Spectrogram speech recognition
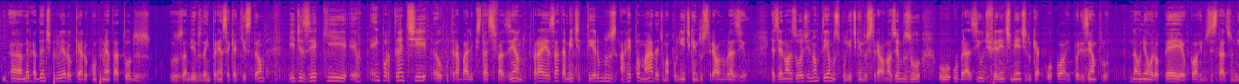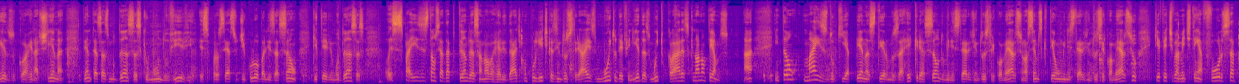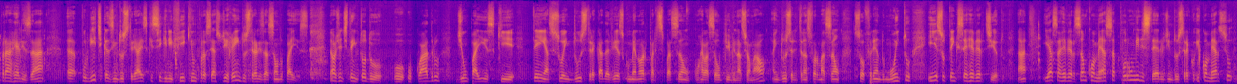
Uh, Mercadante, primeiro eu quero cumprimentar todos os amigos da imprensa que aqui estão e dizer que é importante o trabalho que está se fazendo para exatamente termos a retomada de uma política industrial no Brasil. Quer dizer, nós hoje não temos política industrial. Nós vemos o, o, o Brasil, diferentemente do que ocorre, por exemplo, na União Europeia, ocorre nos Estados Unidos, ocorre na China, dentro dessas mudanças que o mundo vive, esse processo de globalização que teve mudanças, esses países estão se adaptando a essa nova realidade com políticas industriais muito definidas, muito claras, que nós não temos. Tá? Então, mais do que apenas termos a recriação do Ministério de Indústria e Comércio, nós temos que ter um Ministério de Indústria e Comércio que efetivamente tenha força para realizar uh, políticas industriais que signifiquem um processo de reindustrialização do país. Então, a gente tem todo o, o quadro de um país que tem a sua indústria cada vez com menor participação com relação ao PIB nacional, a indústria de transformação sofrendo muito, e isso tem que ser revertido. Tá? E essa reversão começa por um Ministério de Indústria e Comércio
